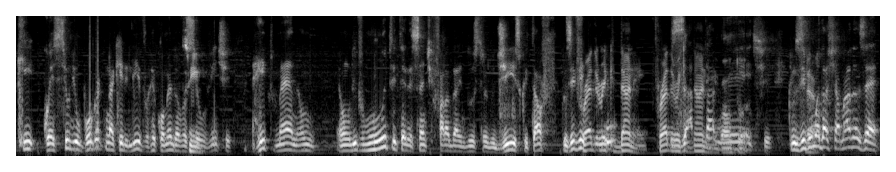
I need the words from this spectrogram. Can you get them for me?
que conheci o Neil Bogart naquele livro, recomendo a você, Sim. ouvinte, Hitman, é um, é um livro muito interessante que fala da indústria do disco e tal. Inclusive, Frederick o... Dunning. Frederick Exatamente. Dunning, Inclusive, é. uma das chamadas é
